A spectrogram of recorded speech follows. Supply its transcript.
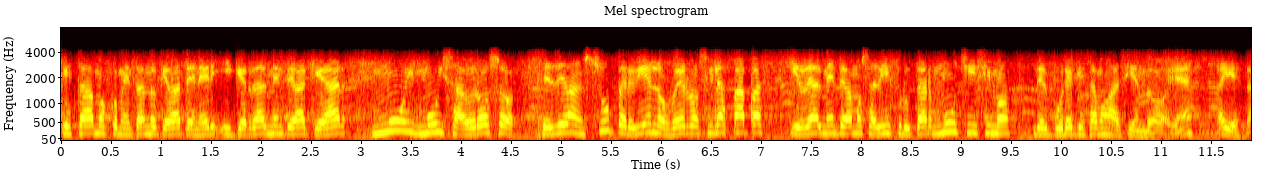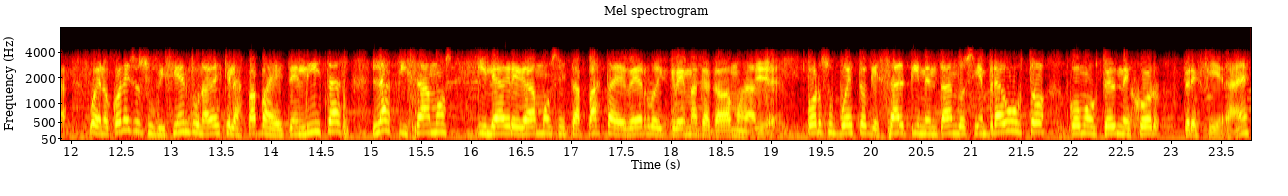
que estábamos comentando que va a tener y que realmente va a quedar muy, muy sabroso. Se llevan súper bien los berros y las papas y realmente vamos a disfrutar muchísimo del puré que estamos haciendo hoy. ¿eh? Ahí está. Bueno, con eso es suficiente. Una vez que las papas estén listas, las pisamos y le agregamos esta pasta de berro y crema que acabamos de hacer. Bien. Por supuesto que sal pimentando siempre a gusto, como usted mejor prefiera. ¿eh?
